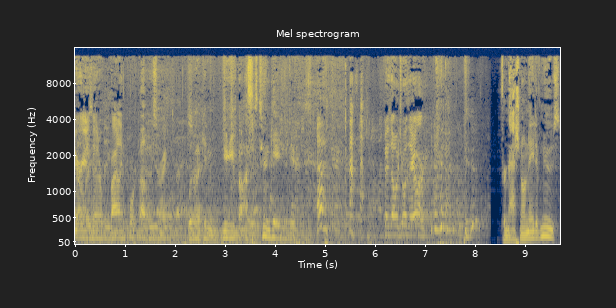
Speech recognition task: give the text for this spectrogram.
areas that are vitally important to us, right? What about getting union bosses to engage with you? Depends on which ones they are. For National Native News,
